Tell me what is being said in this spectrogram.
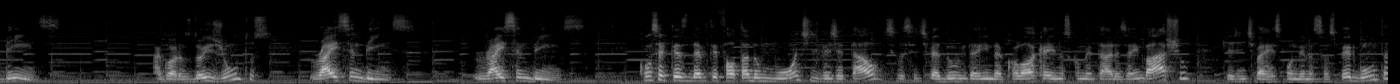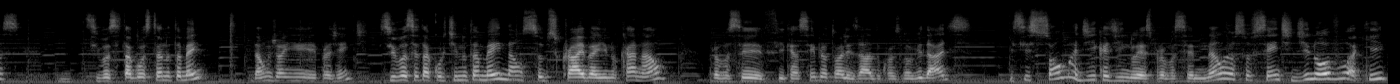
Beans. Agora os dois juntos. Rice and beans. Rice and beans. Com certeza deve ter faltado um monte de vegetal. Se você tiver dúvida ainda, coloca aí nos comentários aí embaixo, que a gente vai respondendo as suas perguntas. Se você está gostando também, dá um joinha aí pra gente. Se você está curtindo também, dá um subscribe aí no canal, para você ficar sempre atualizado com as novidades. E se só uma dica de inglês para você não é o suficiente, de novo aqui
